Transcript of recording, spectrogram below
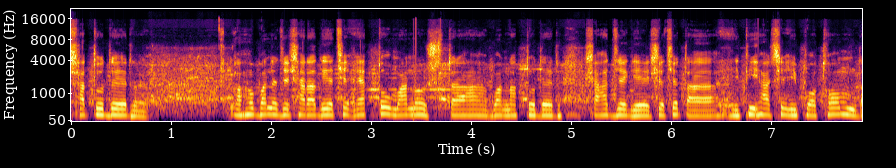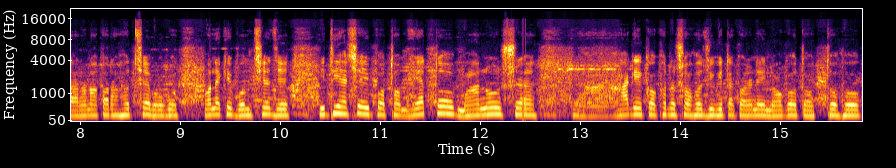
ছাত্রদের আহ্বানে যে সাড়া দিয়েছে, এত মানুষ তা বন্যাত্মদের সাহায্যে গিয়ে এসেছে, তা ইতিহাসে এই প্রথম ধারণা করা হচ্ছে এবং অনেকে বলছে যে ইতিহাসে এই প্রথম। এত মানুষ আগে কখনো সহযোগিতা করেন এই নগদ অর্থ হোক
